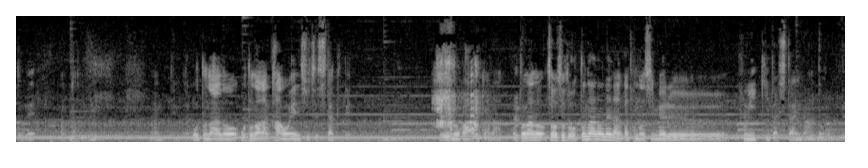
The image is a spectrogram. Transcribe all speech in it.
とねなんかうん。なんていうんだろう。大人の大人な感を演出したくて。っていうのがあるから。大人のそうそうそう大人のねなんか楽しめる雰囲気出したいなと思って。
